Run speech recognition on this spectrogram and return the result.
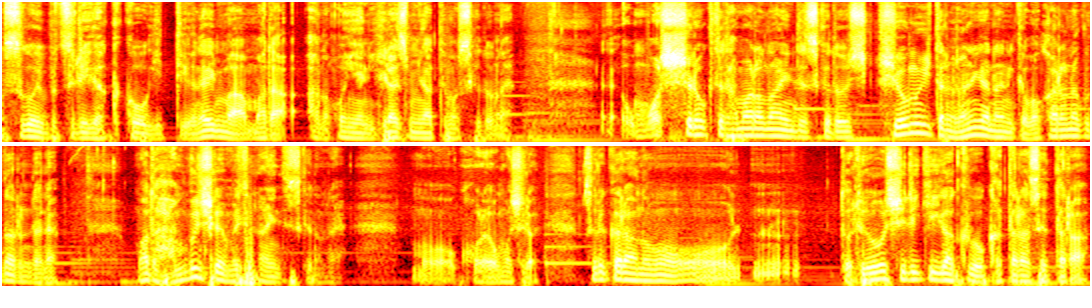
すごい物理学講義っていうね。今まだあの本屋に平積みになってますけどね。面白くてたまらないんですけど気を抜いたら何が何か分からなくなるんでね。まだ半分しか読めてないんですけどね。もうこれ面白い。それからあのと量子力学を語らせたら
